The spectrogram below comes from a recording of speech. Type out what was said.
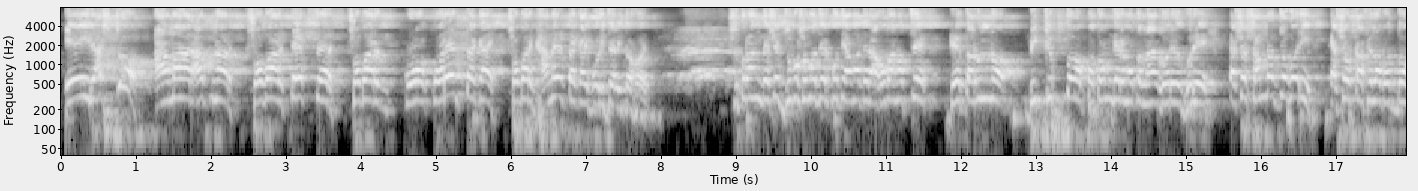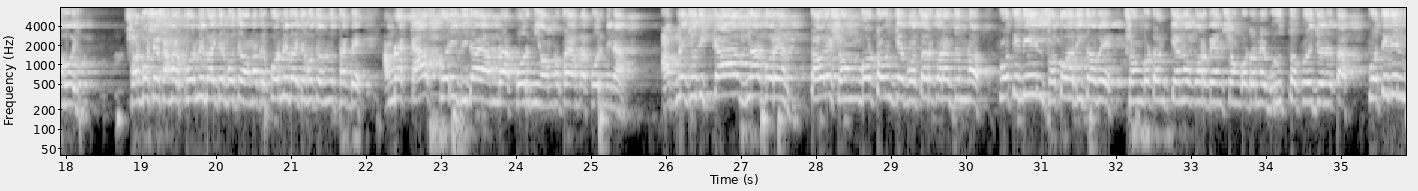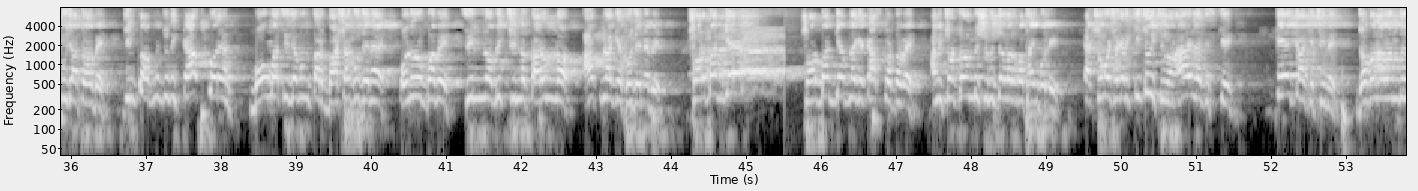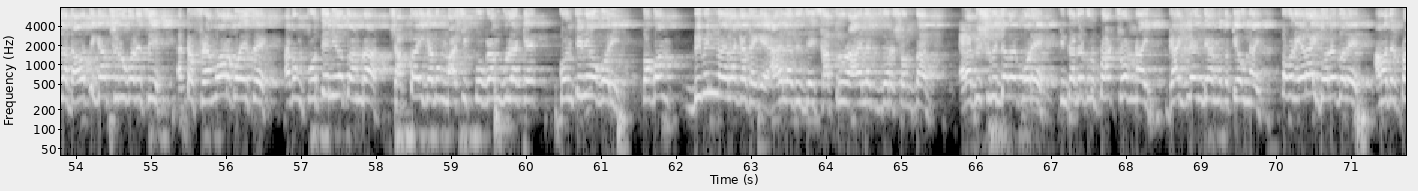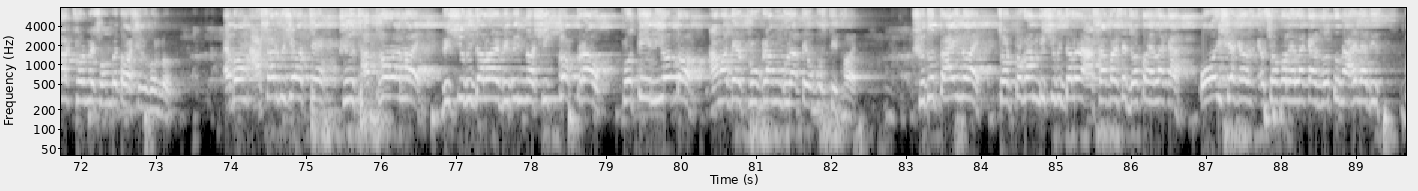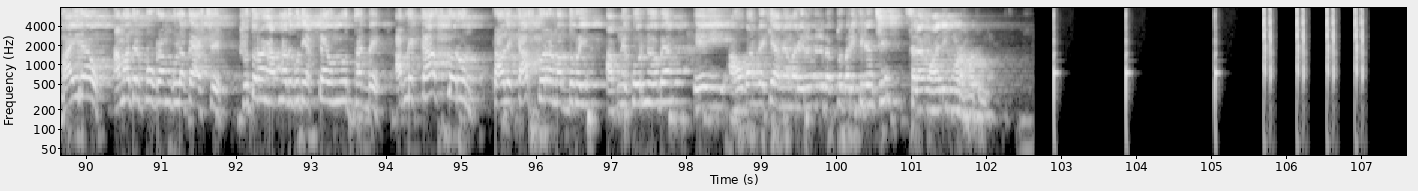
এই রাষ্ট্র আমার, আপনার, সবার ট্যাক্সের, সবার করের টাকায়, সবার ঘামের টাকায় পরিচালিত হয়। সুতরাং দেশের যুব সমাজের প্রতি আমাদের আহ্বান হচ্ছে, হে তারুণ্য, বিক্ষিপ্ত পতঙ্গের মতো না ঘুরে ঘুরে, এসো সাম্রাজ্য করি এসো কাফেলাবদ্ধ হই। সর্বশেষ আমার কর্মী ভাইদের প্রতি আমাদের কর্মী ভাইদের প্রতি অনুরোধ থাকবে, আমরা কাজ করি, বিদায় আমরা কর্মী, অন্যথায় আমরা কর্মী না। আপনি যদি কাজ না করেন, তাহলে সংগঠনকে প্রচার করার জন্য প্রতিদিন ফতোয়া দিতে হবে। সংগঠন কেন করবেন? সংগঠনের গুরুত্ব, প্রয়োজনীয়তা প্রতিদিন বুঝাতে হবে। কিন্তু আপনি যদি কাজ করেন মৌমাছি যেমন তার বাসা খুঁজে নেয়, অনুরূপভাবে ছিন্ন, বিচ্ছিন্ন, তারুণ্য আপনাকে খুঁজে নেবে। সর্বাগ্যে সর্বাগ্যে আপনাকে কাজ করতে হবে। আমি চট্টগ্রাম বিশ্ববিদ্যালয়ের কথাই বলি। এক সময় সেখানে কিছুই ছিল না। আরে লাদিস কে কে কাকে চিনে? যখন আলহামদুলিল্লাহ দাওয়াতি কাজ শুরু করেছি, একটা ফ্রেমওয়ার্ক হয়েছে এবং প্রতিনিয়ত আমরা সাপ্তাহিক এবং মাসিক প্রোগ্রামগুলোকে কন্টিনিউ করি। তখন বিভিন্ন এলাকা থেকে আহলাদিস যে ছাত্ররা আহলাদিস ঘরের সন্তান, এরা বিশ্ববিদ্যালয়ে পড়ে, কিন্তু তাদের কোনো প্ল্যাটফর্ম নাই গাইডলাইন দেওয়ার মতো কেউ নাই। তখন এরাই দলে দলে আমাদের প্ল্যাটফর্মে সমবেত হওয়া শুরু করল। এবং আসার বিষয় হচ্ছে, শুধু ছাত্ররা নয়, বিশ্ববিদ্যালয়ের বিভিন্ন শিক্ষকরাও প্রতিনিয়ত আমাদের প্রোগ্রামগুলোতে উপস্থিত হয়। শুধু তাই নয়, চট্টগ্রাম বিশ্ববিদ্যালয়ের আশেপাশে যত এলাকা, ওই সকল এলাকার নতুন আহলাদিস ভাইরাও আমাদের প্রোগ্রামগুলোতে আসছে। সুতরাং আপনাদের প্রতি একটাই অনুরোধ থাকবে, আপনি কাজ করুন, তাহলে কাজ করার মাধ্যমেই আপনি কর্মী হবেন। এই আহ্বান রেখে আমি আমার এলোমেলো বাড়ি ফিরে আছি সালামু আলাইকুম রহমতুল্লাহ।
